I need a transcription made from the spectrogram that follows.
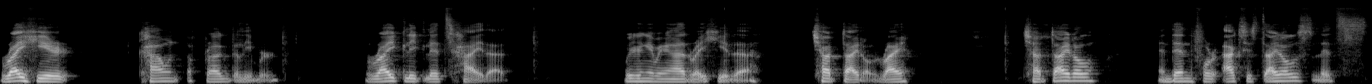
Right here, count of product delivered. Right click, let's hide that. We can even add right here the chart title, right? Chart title. And then for axis titles, let's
